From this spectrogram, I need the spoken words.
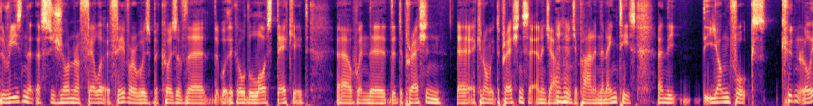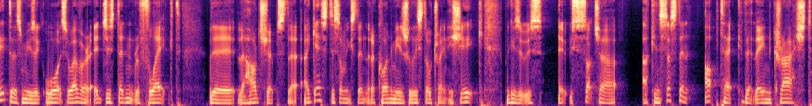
the reason that this genre fell out of favor was because of the, the what they call the lost decade. Uh, when the the depression, uh, economic depression, set in in Jap- Japan in the nineties, and the, the young folks couldn't relate to this music whatsoever. It just didn't reflect the the hardships that I guess to some extent their economy is really still trying to shake because it was it was such a a consistent uptick that then crashed.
